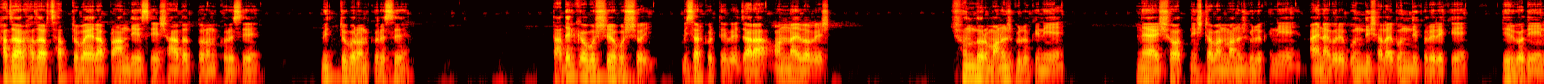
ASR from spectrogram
হাজার হাজার ছাত্র ভাইয়েরা প্রাণ দিয়েছে, শাহাদাত বরণ করেছে, মৃত্যুবরণ করেছে তাদেরকে অবশ্যই অবশ্যই বিচার করতে হবে যারা অন্যায়ভাবে সুন্দর মানুষগুলোকে নিয়ে ন্যায়, সৎ, নিষ্ঠাবান মানুষগুলোকে নিয়ে আয়না করে, বন্দিশালায় বন্দি করে রেখে দীর্ঘদিন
